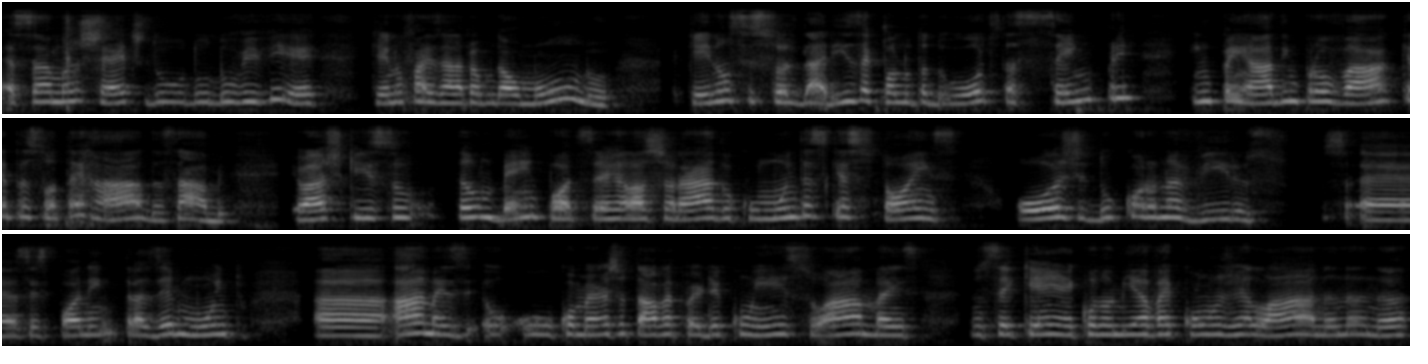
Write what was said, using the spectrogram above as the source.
essa manchete do, do, do Vivier. Quem não faz nada para mudar o mundo, quem não se solidariza com a luta do outro, está sempre empenhado em provar que a pessoa está errada, sabe? Eu acho que isso também pode ser relacionado com muitas questões hoje do coronavírus. É, vocês podem trazer muito ah, ah, mas o, o comércio tá, vai perder com isso. Ah, mas não sei quem, a economia vai congelar, nananã.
